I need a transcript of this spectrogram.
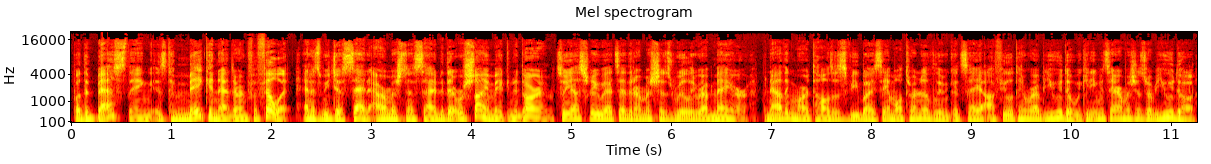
But the best thing is to make a Neder and fulfill it. And as we just said, our Mishnah said that Rishayim make Nadarim. So yesterday we had said that our Mishnah is really Reb Meir. But now the Gemara tells us, by same alternatively, we could say, Afil Tim Rabbi Yehuda. We can even say our Mishnah is Rabbi Yehuda.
